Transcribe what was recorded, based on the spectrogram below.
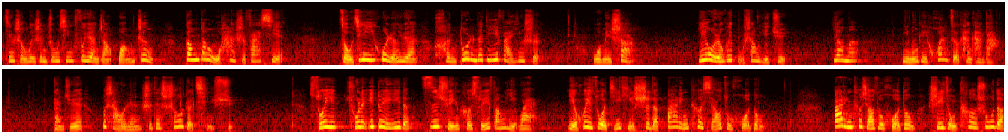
精神卫生中心副院长王正。刚到武汉时，发现走进医护人员，很多人的第一反应是“我没事儿”，也有人会补上一句：“要么你们给患者看看吧。”感觉不少人是在收着情绪，所以除了一对一的咨询和随访以外，也会做集体式的巴林特小组活动。巴林特小组活动是一种特殊的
